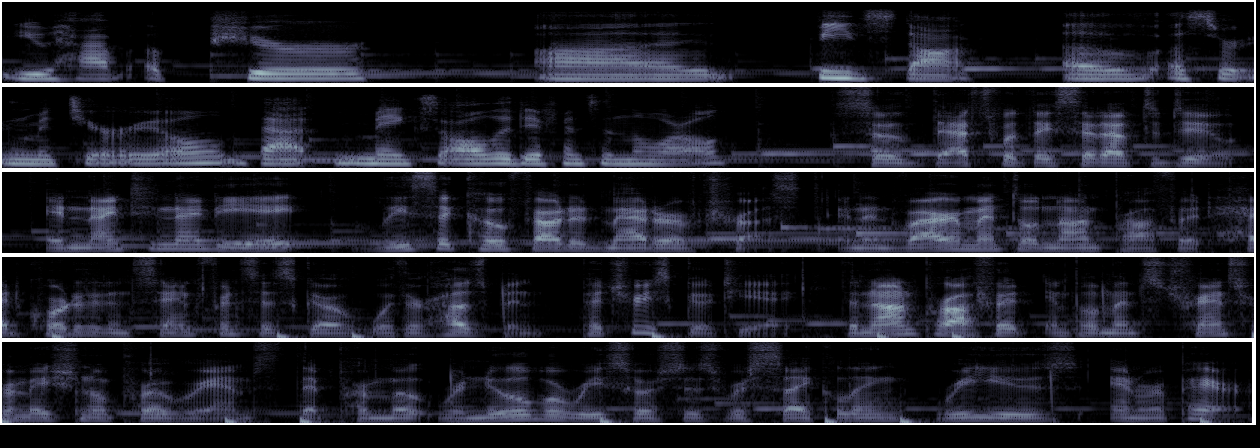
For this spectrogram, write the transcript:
you have a pure uh, feedstock of a certain material that makes all the difference in the world. So that's what they set out to do. In 1998, Lisa co founded Matter of Trust, an environmental nonprofit headquartered in San Francisco with her husband, Patrice Gautier. The nonprofit implements transformational programs that promote renewable resources, recycling, reuse, and repair.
